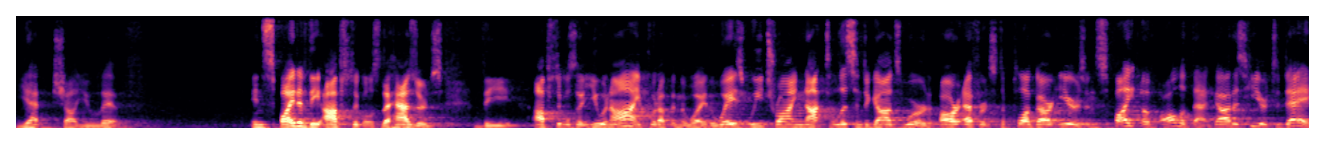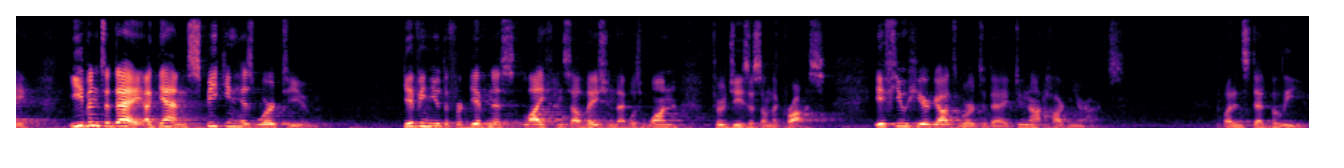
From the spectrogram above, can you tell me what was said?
yet shall you live. In spite of the obstacles, the hazards, the obstacles that you and I put up in the way, the ways we try not to listen to God's word, our efforts to plug our ears, in spite of all of that, God is here today, even today, again, speaking his word to you, giving you the forgiveness, life, and salvation that was won through Jesus on the cross. If you hear God's word today, do not harden your hearts, but instead believe.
